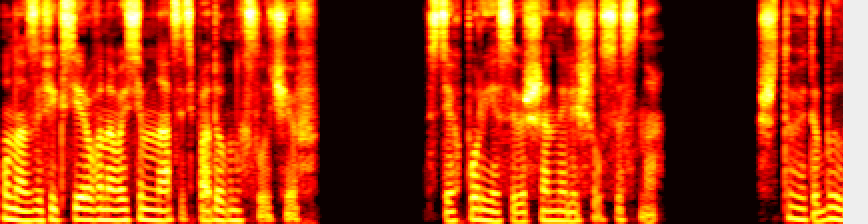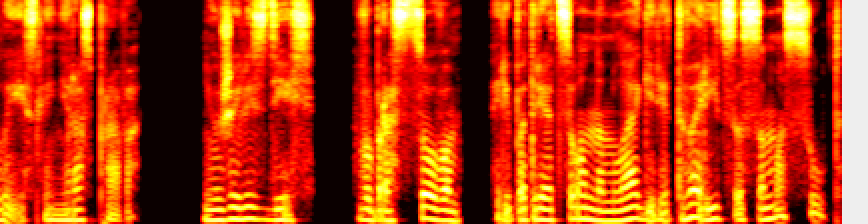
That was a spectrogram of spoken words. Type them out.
у нас зафиксировано 18 подобных случаев. С тех пор я совершенно лишился сна. Что это было, если не расправа? Неужели здесь, в образцовом репатриационном лагере, творится самосуд?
